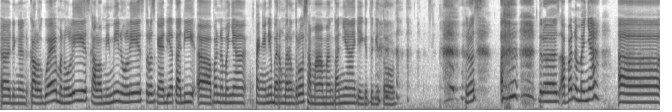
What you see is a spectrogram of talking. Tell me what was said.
Eh, dengan kalau gue menulis, kalau Mimi nulis, terus kayak dia tadi eh, apa namanya pengennya bareng-bareng terus sama mantannya kayak gitu-gitu. terus terus apa namanya eh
